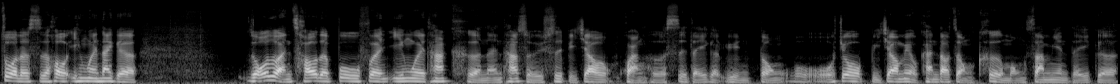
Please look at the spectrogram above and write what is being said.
做的时候，因为那个柔软操的部分，因为它可能它属于是比较缓和式的一个运动，我我就比较没有看到这种荷尔蒙上面的一个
